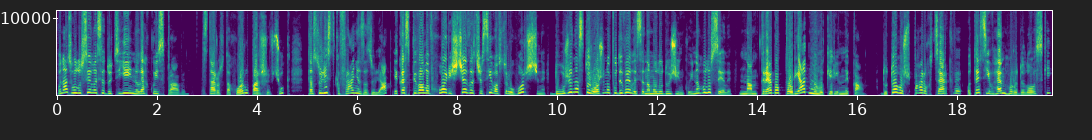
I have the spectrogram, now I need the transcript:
Вона зголосилася до цієї нелегкої справи. Староста хору Пар Шевчук та солістка Франя Зазуляк, яка співала в хорі ще за часів Австро-Угорщини, дуже насторожено подивилися на молоду жінку і наголосили: нам треба порядного керівника. До того ж, парох церкви, отець Євген Городиловський,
